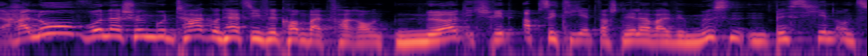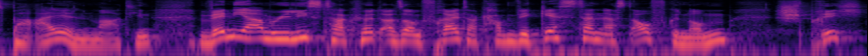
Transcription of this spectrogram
Hallo, wunderschönen guten Tag und herzlich willkommen bei Pfarrer und Nerd. Ich rede absichtlich etwas schneller, weil wir müssen ein bisschen uns beeilen, Martin. Wenn ihr am Release-Tag hört, also am Freitag, haben wir gestern erst aufgenommen. Sprich,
